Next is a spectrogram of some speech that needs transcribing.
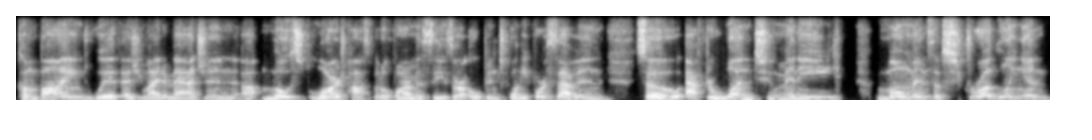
combined with, as you might imagine, uh, most large hospital pharmacies are open 24 7. So after one too many moments of struggling in,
